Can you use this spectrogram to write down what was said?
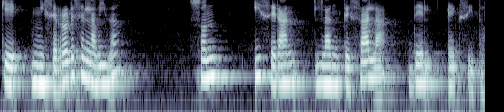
que mis errores en la vida son y serán la antesala del éxito.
